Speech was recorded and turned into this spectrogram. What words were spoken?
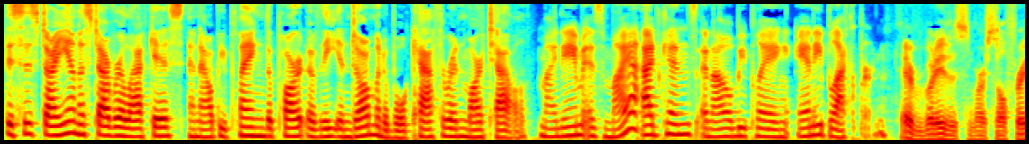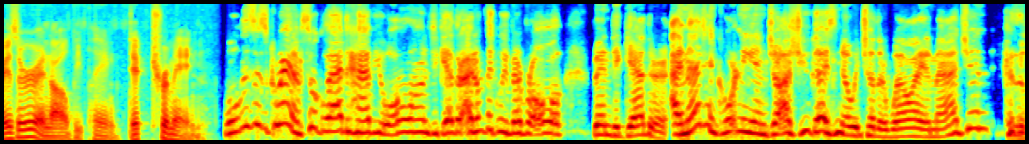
This is Diana Stavroulakis, and I'll be playing the part of the indomitable Catherine Martell. My name is Maya Adkins, and I will be playing Annie Blackburn. Hey, everybody, this is Marcel Fraser, and I'll be playing Dick Tremayne. Well, this is great. I'm so glad to have you all on together. I don't think we've ever all been together. I imagine Courtney and Josh, you guys know each other well, I imagine, because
